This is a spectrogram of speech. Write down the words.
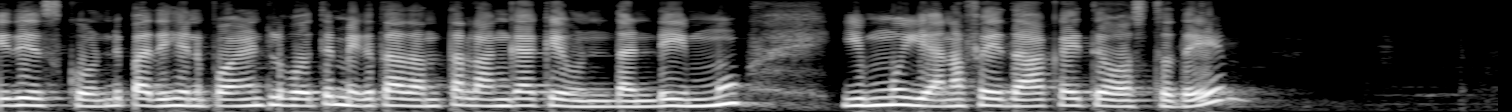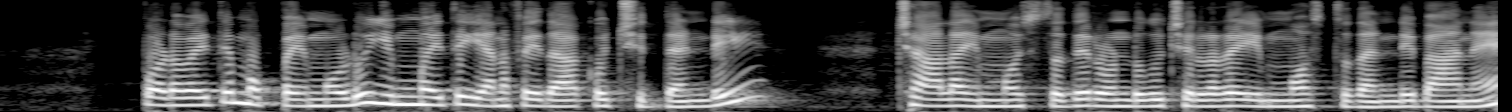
ఐదు వేసుకోండి. పదిహేను పాయింట్లు పోతే మిగతా అదంతా లంగాకే ఉందండి ఇమ్ము. ఇమ్ము ఎనభై దాకా అయితే వస్తుంది. పొడవైతే ముప్పై మూడు ఇమ్ము అయితే ఎనభై దాకా వచ్చిద్దండి. చాలా ఇమ్ము వస్తుంది. రెండు చిల్లర ఇమ్ము వస్తుందండి బాగానే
